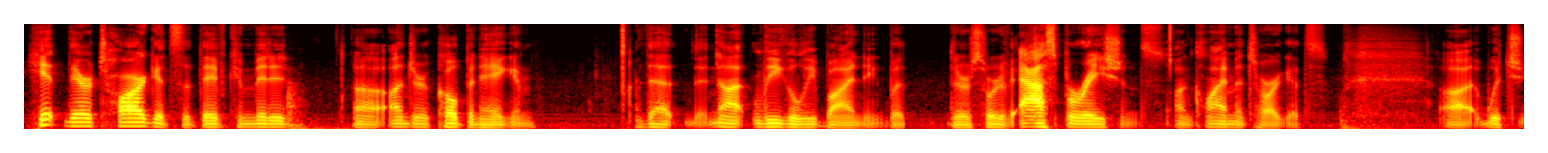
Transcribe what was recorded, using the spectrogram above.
hit their targets that they've committed uh, under Copenhagen, that not legally binding, but their sort of aspirations on climate targets, uh, which,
